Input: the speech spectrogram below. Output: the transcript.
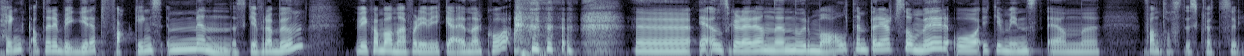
Tenk at dere bygger et fuckings menneske fra bunn. Vi kan banne her fordi vi ikke er NRK. Eh, jeg ønsker dere en normaltemperert sommer, og ikke minst en eh, fantastisk fødsel.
